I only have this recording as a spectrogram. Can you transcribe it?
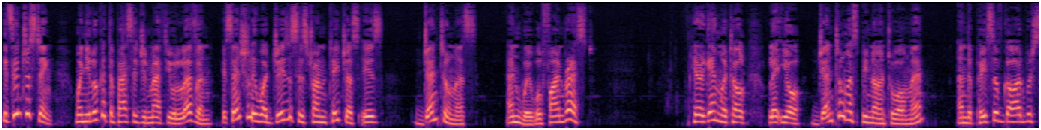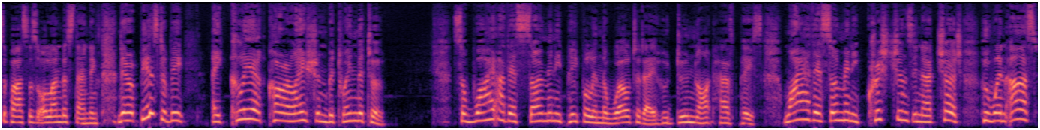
It's interesting, when you look at the passage in Matthew 11, essentially what Jesus is trying to teach us is gentleness, and we will find rest. Here again we're told, let your gentleness be known to all men, and the peace of God which surpasses all understandings. There appears to be a clear correlation between the two. So why are there so many people in the world today who do not have peace? Why are there so many Christians in our church who when asked,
